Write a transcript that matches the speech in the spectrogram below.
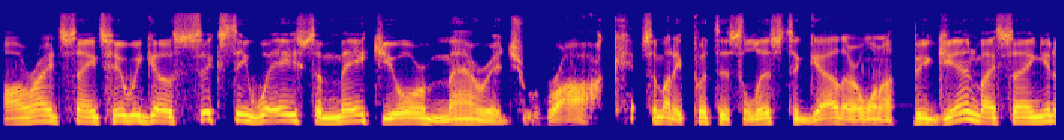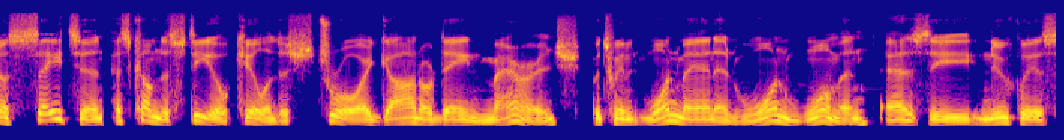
All right, Saints, here we go. 60 ways to make your marriage rock. Somebody put this list together. I want to begin by saying, you know, Satan has come to steal, kill, and destroy God ordained marriage between one man and one woman as the nucleus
